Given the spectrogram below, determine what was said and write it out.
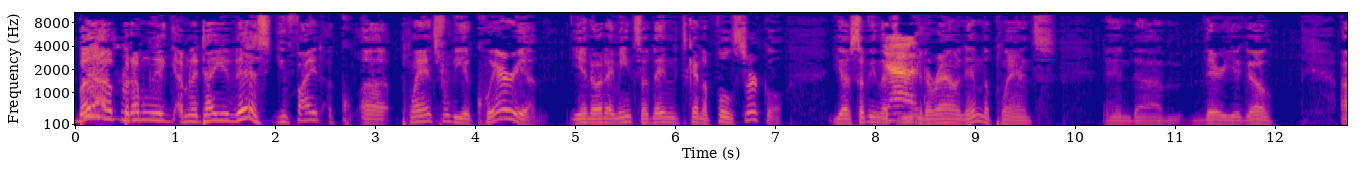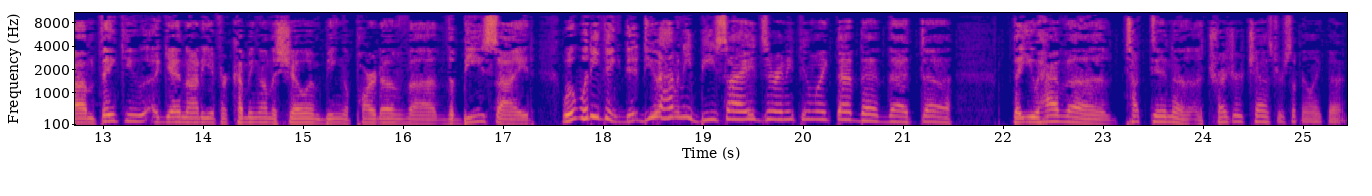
But uh, but I'm gonna I'm gonna tell you this: you find uh, plants for the aquarium. You know what I mean? So then it's kind of full circle. You have something that's Yes. moving around in the plants, and um, there you go. Um, thank you again, Nadia, for coming on the show and being a part of uh, the B side. What, what do you think? Do do you have any B sides or anything like that that that uh, that you have uh, tucked in a, a treasure chest or something like that?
